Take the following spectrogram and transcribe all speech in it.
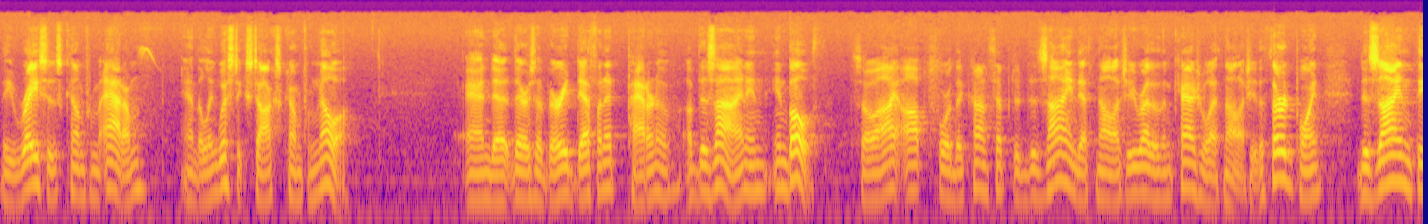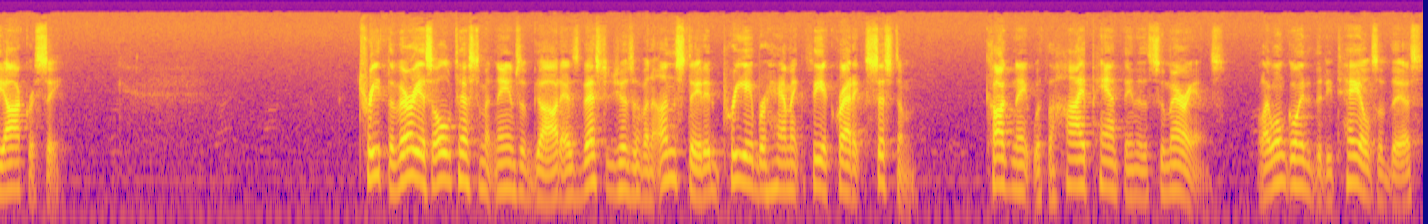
the races come from Adam and the linguistic stocks come from Noah. And uh, there's a very definite pattern of, of design in, in both. So I opt for the concept of designed ethnology rather than casual ethnology. The third point, design theocracy. Treat the various Old Testament names of God as vestiges of an unstated pre-Abrahamic theocratic system, cognate with the high pantheon of the Sumerians. Well, I won't go into the details of this,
